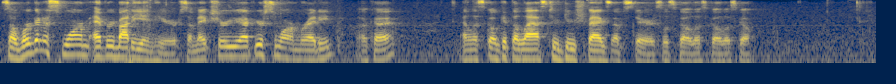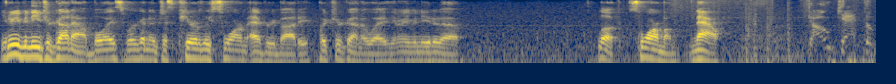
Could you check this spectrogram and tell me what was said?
So we're going to swarm everybody in here. So make sure you have your swarm ready. Okay? And let's go get the last two douchebags upstairs. Let's go, let's go, let's go. You don't even need your gun out, boys. We're going to just purely swarm everybody. Put your gun away. You don't even need it out. Look, swarm them. Now. Go get them.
